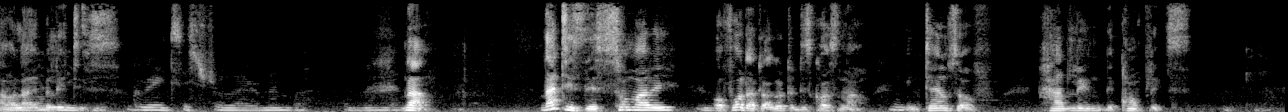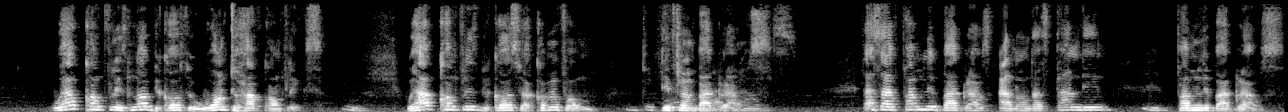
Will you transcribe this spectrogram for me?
our liabilities. Great, it's true. I remember. remember. Now, that is the summary of all that we are going to discuss now in terms of handling the conflicts. We have conflicts not because we want to have conflicts. We have conflicts because we are coming from Different backgrounds. That's our family backgrounds and understanding family backgrounds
